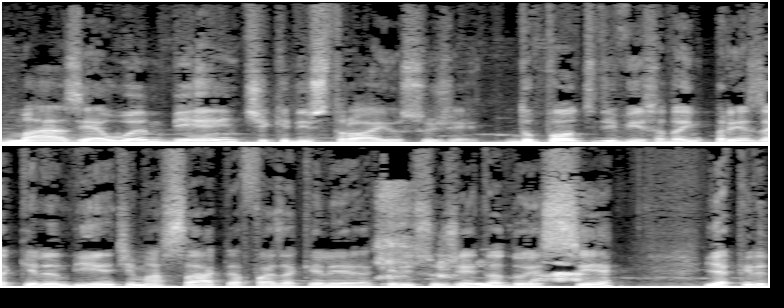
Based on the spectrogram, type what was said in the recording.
Mas é o ambiente que destrói o sujeito. Do ponto de vista da empresa, aquele ambiente massacra, faz aquele, aquele sujeito adoecer, e aquele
